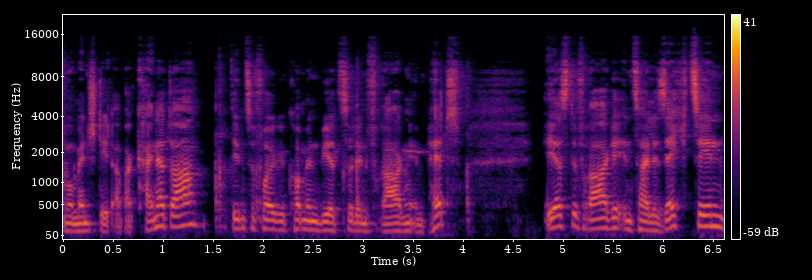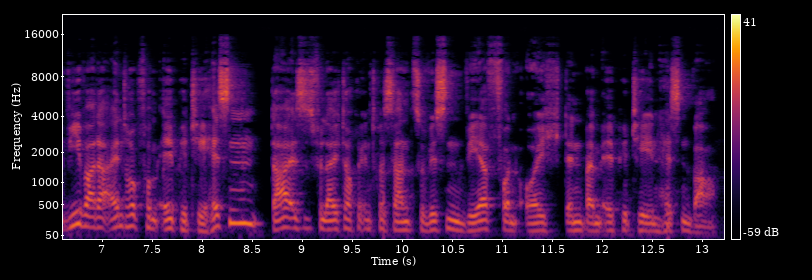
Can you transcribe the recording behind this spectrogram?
Im Moment steht aber keiner da. Demzufolge kommen wir zu den Fragen im Pad. Erste Frage in Zeile 16. Wie war der Eindruck vom LPT Hessen? Da ist es vielleicht auch interessant zu wissen, wer von euch denn beim LPT in Hessen war.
